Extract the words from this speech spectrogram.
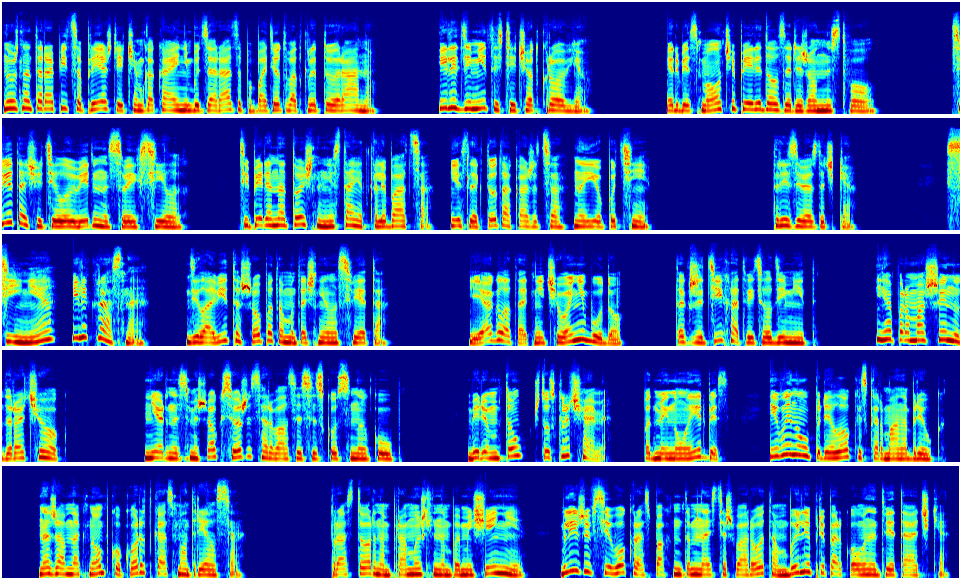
Нужно торопиться прежде, чем какая-нибудь зараза попадет в открытую рану. Или Демид истечет кровью. Ирбис молча передал заряженный ствол. Света ощутила уверенность в своих силах. Теперь она точно не станет колебаться, если кто-то окажется на ее пути. Три звездочки. «Синяя или красная?» Деловито шепотом уточнила Света. «Я глотать ничего не буду», — так же тихо ответил Демид. «Я про машину, дурачок». Нервный смешок все же сорвался с искусственных губ. «Берем ту, что с ключами», — подмигнул Ирбис и вынул брелок из кармана брюк. Нажав на кнопку, коротко осмотрелся. В просторном промышленном помещении, ближе всего к распахнутым настежь воротам, были припаркованы две тачки.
